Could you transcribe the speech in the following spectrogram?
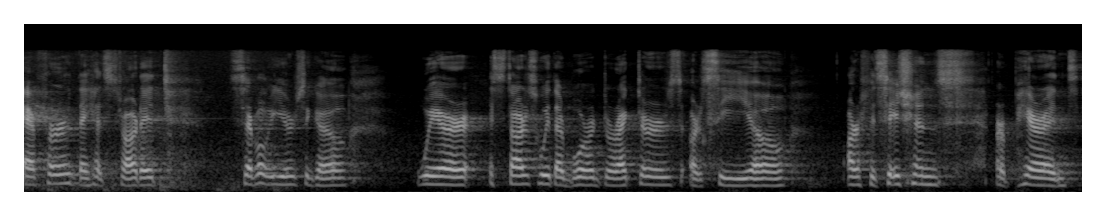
effort that had started several years ago, where it starts with our board of directors, our CEO, our physicians, our parents,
